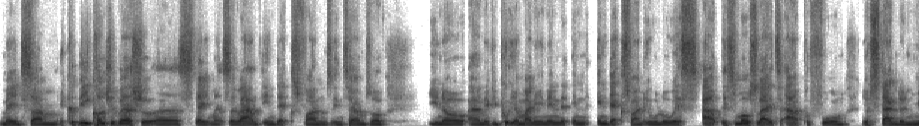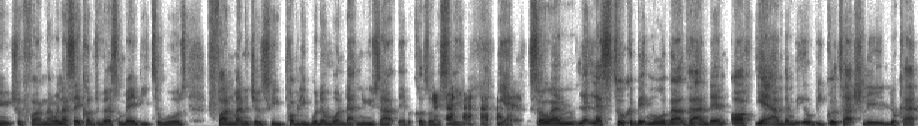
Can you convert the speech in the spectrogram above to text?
made some it could be controversial uh, statements around index funds in terms of you know, um, if you put your money in, in in index fund, it will always out. It's most likely to outperform your standard mutual fund. Now, when I say controversial, maybe towards fund managers who probably wouldn't want that news out there because obviously, yeah. So um, let, us talk a bit more about that, and then off, yeah, and then it'll be good to actually look at.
